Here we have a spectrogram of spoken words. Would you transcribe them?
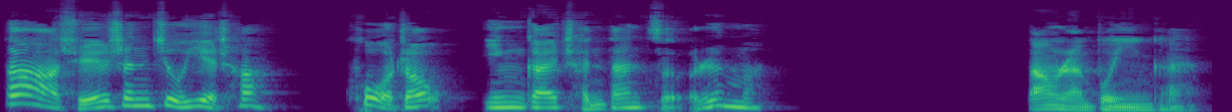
大学生就业差，扩招应该承担责任吗？当然不应该。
